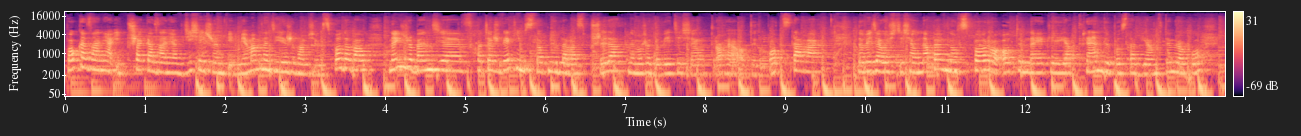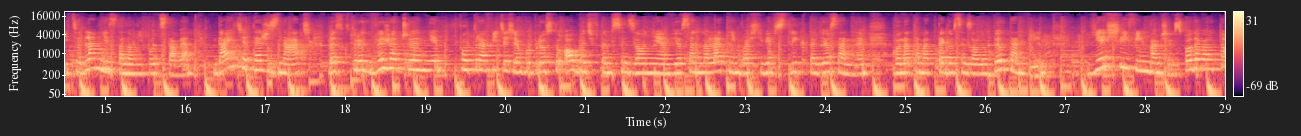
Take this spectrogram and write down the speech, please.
pokazania i przekazania w dzisiejszym filmie. Mam nadzieję, że Wam się spodobał, no i że będzie w chociaż w jakimś stopniu dla Was przydatny. Może dowiecie się trochę o tych podstawach. Dowiedziałyście się na pewno sporo o tym, na jakie ja trendy postawiłam w tym roku i co dla mnie stanowi podstawę. Dajcie też znać, bez których Wy rzeczy nie potraficie się po prostu obyć w tym sezonie wiosenno-letnim, właściwie w stricte wiosennym, bo na temat tego sezonu był ten film. Jeśli film Wam się spodobał, to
